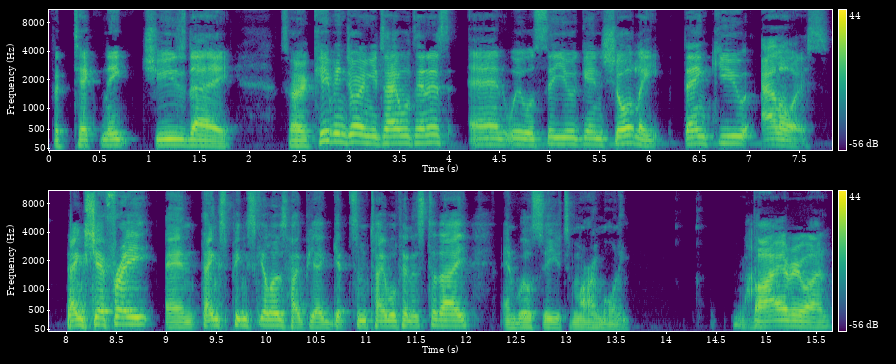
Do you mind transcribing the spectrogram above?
for Technique Tuesday. So keep enjoying your table tennis, and we will see you again shortly. Thank you, Alois. Thanks, Jeffrey. And thanks, Ping Skillers. Hope you get some table tennis today. And we'll see you tomorrow morning. Bye, Bye everyone.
